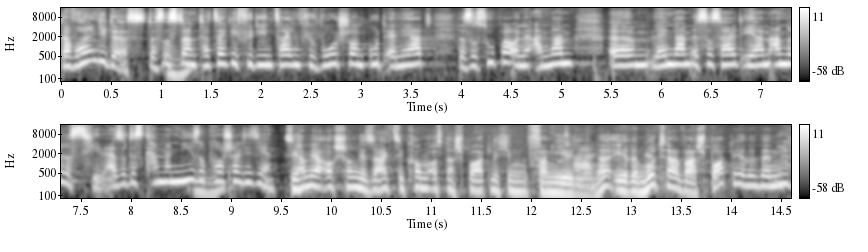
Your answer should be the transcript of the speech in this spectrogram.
da wollen die das. Das ist dann tatsächlich für die ein Zeichen für Wohlstand, gut ernährt, das ist super. Und in anderen ähm, Ländern ist es halt eher ein anderes Ziel. Also das kann man nie so pauschalisieren. Sie haben ja auch schon gesagt, Sie kommen aus einer sportlichen Familie. Ne? Ihre Mutter war Sportlehrerin.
